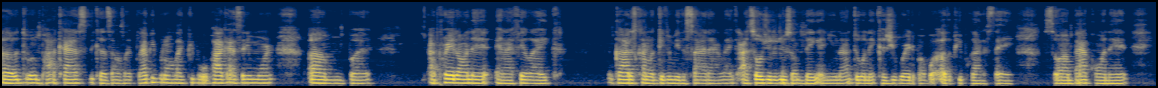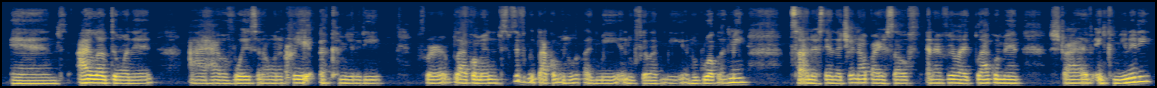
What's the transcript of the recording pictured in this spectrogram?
of doing podcasts because I was like, Black people don't like people with podcasts anymore. Um, but I prayed on it, and I feel like God is kind of giving me the side eye. Like I told you to do something, and you're not doing it because you're worried about what other people got to say. So I'm back on it, and I love doing it. I have a voice, and I want to create a community for Black women, specifically Black women who look like me and who feel like me and who grew up like me, to understand that you're not by yourself. And I feel like Black women strive in community.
